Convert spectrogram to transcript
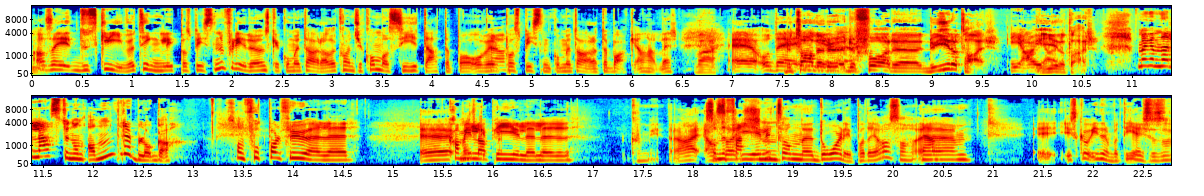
Altså, Du skriver jo ting litt på spissen fordi du ønsker kommentarer. Du kan ikke komme og syte etterpå over Ja. på spissen kommentarer tilbake igjen heller. Eh, og det Du tar det du, du får eh, Du gir og tar. Ja, ja. Gir og tar. Men leste du noen andre blogger? Sånn Fotballfrue eller Eh, Camilla skal- Pil eller Nei, altså, jeg er litt sånn eh, dårlig på det, altså. Ja. Eh, Jeg skal jo innrømme at jeg er ikke så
